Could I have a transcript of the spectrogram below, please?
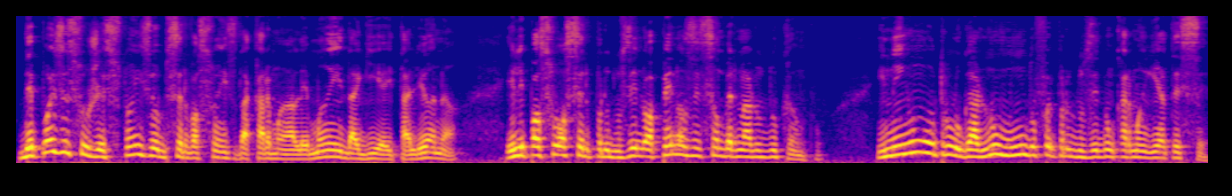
Depois de sugestões e observações da Carman alemã e da guia italiana, ele passou a ser produzido apenas em São Bernardo do Campo. Em nenhum outro lugar no mundo foi produzido um Carmanguia TC.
